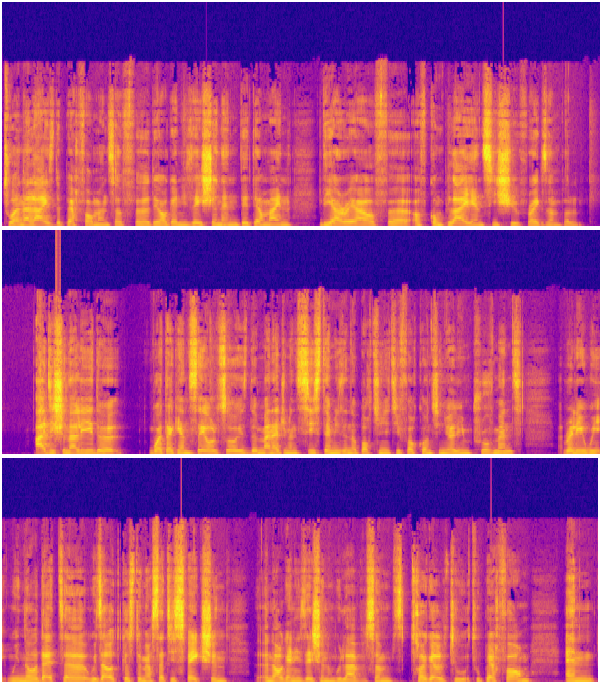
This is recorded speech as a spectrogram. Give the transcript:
to analyze the performance of uh, the organization and determine the area of, uh, of compliance issue, for example. Additionally, the, what I can say also is the management system is an opportunity for continual improvement. Really, we, we know that uh, without customer satisfaction, an organization will have some struggle to, to perform. And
